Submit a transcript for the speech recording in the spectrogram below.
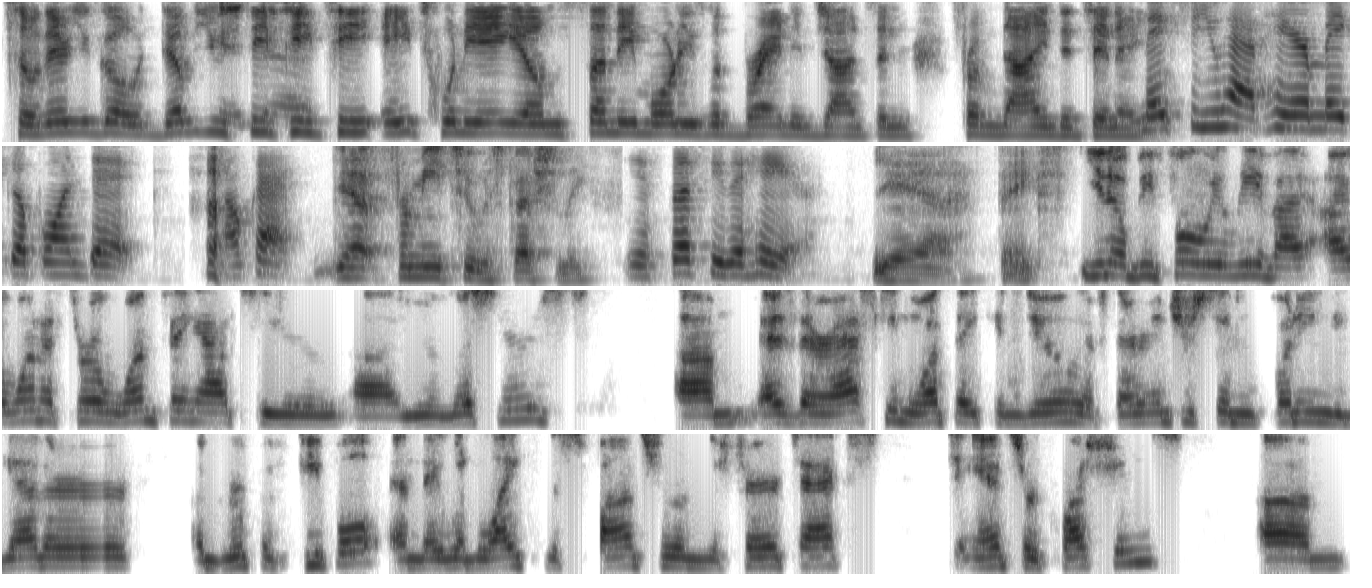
So there you go. WCPT 820 AM Sunday mornings with Brandon Johnson from 9 to 10 a.m. Make sure you have hair makeup on deck. Okay. Yeah, for me too, especially. Yeah, especially the hair. Yeah, thanks. You know, before we leave, I, I want to throw one thing out to your uh, your listeners um, as they're asking what they can do if they're interested in putting together a group of people and they would like the sponsor of the fair tax to answer questions. Um,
